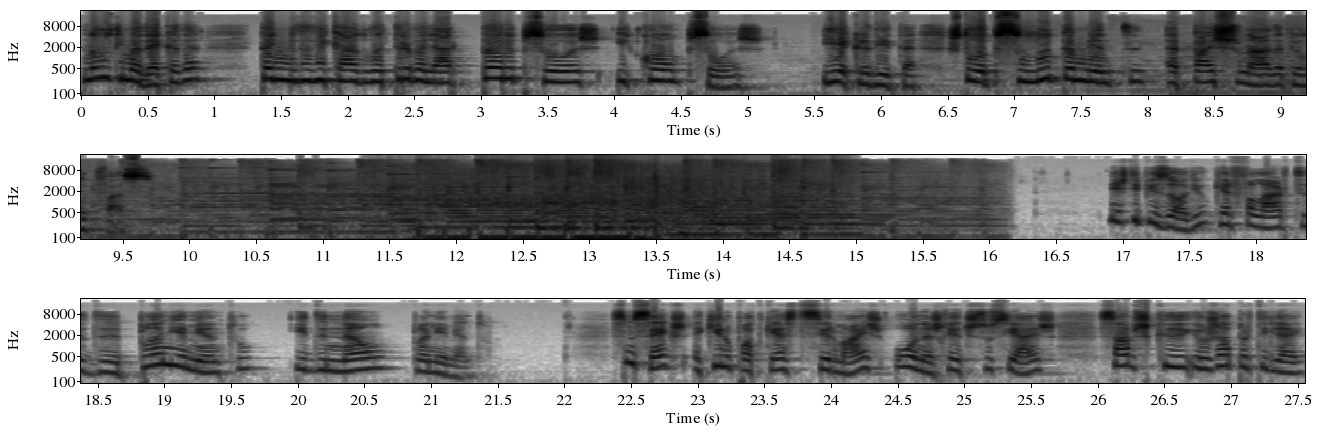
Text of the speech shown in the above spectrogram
Na última década, tenho-me dedicado a trabalhar para pessoas e com pessoas e acredita, estou absolutamente apaixonada pelo que faço. Neste episódio, quero falar-te de planeamento e de não planeamento. Se me segues aqui no podcast Ser Mais ou nas redes sociais, sabes que eu já partilhei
